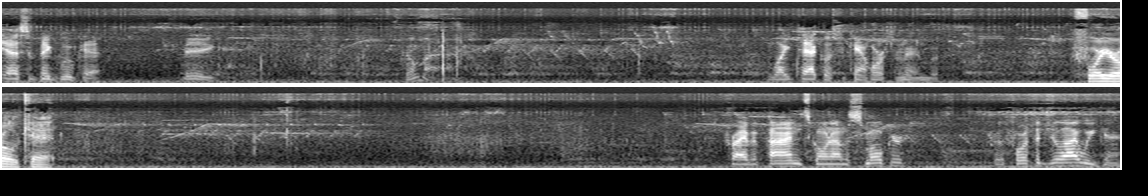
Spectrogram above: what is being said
Yeah, it's a big blue cat. Big. Come on. Light tackless, you can't horse them in, but Four-year-old cat. private pond. It's going on the smoker for the 4th of July weekend.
